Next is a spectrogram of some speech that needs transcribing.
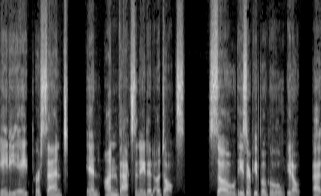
88% in unvaccinated adults. So these are people who, you know, uh,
